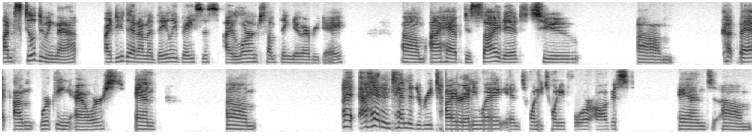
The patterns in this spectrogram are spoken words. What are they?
I'm still doing that. I do that on a daily basis. I learn something new every day. Um, I have decided to um, cut back on working hours, and um, I, I had intended to retire anyway in 2024 August, and um,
